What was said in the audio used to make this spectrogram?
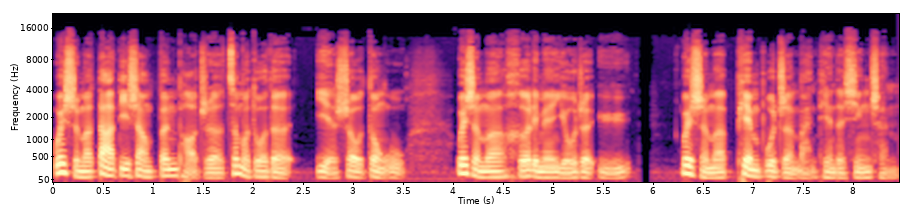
为什么大地上奔跑着这么多的野兽动物，为什么河里面游着鱼，为什么遍布着满天的星辰？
